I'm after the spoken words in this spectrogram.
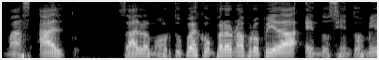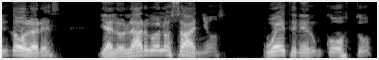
más alto. O sea, a lo mejor tú puedes comprar una propiedad en 200 mil dólares y a lo largo de los años puede tener un costo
